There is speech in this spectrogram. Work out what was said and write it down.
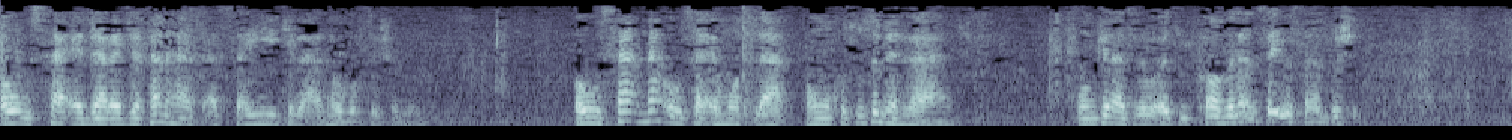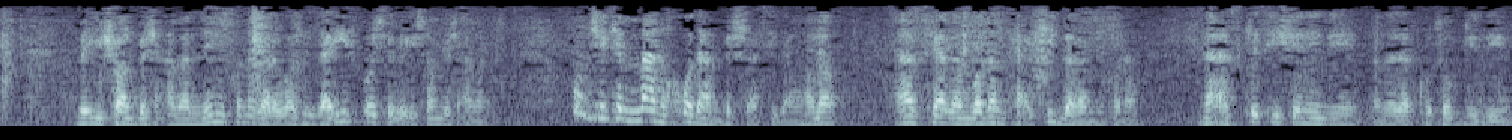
اوسع درجتن هست از صحیحی که بعدها گفته شده. اوسع نه اوسع مطلق اون خصوص منوج ممکن از روایتی کاملا صحیح و سند باشه. به ایشان بهش عمل نمی‌کنه و روایت ضعیف باشه به ایشان بهش عمل اون چه که من خودم بهش رسیدم. حالا از کردم بازم تأکید دارم می‌کنم. نه از کسی شنیدیم نه در کتب دیدیم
